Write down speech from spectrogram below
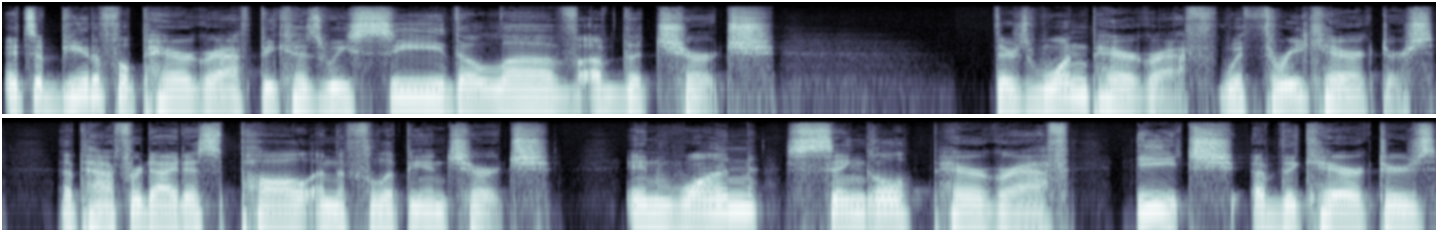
It's a beautiful paragraph because we see the love of the church. There's one paragraph with three characters Epaphroditus, Paul, and the Philippian church. In one single paragraph, each of the characters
